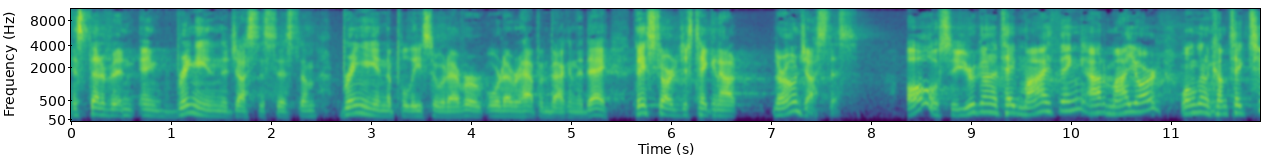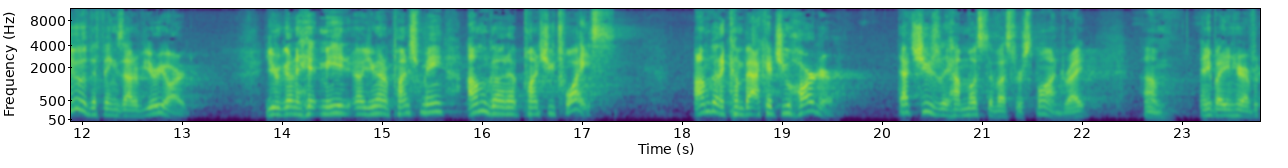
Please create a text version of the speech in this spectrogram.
Instead of in, in bringing in the justice system, bringing in the police or whatever, or whatever happened back in the day, they started just taking out their own justice. Oh, so you're going to take my thing out of my yard? Well, I'm going to come take two of the things out of your yard. You're going to hit me, uh, you're going to punch me? I'm going to punch you twice. I'm going to come back at you harder. That's usually how most of us respond, right? Um, anybody in here ever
